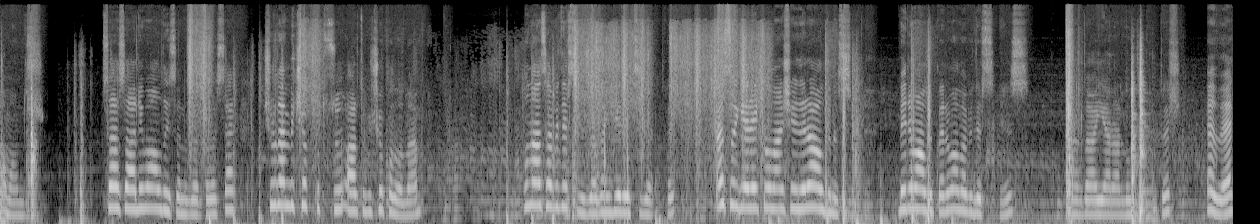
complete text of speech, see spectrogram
tamamdır. Sağ salim aldıysanız arkadaşlar şuradan bir çöp kutusu artı bir çöp alalım. Bunu atabilirsiniz zaten gereksiz artık. Nasıl gerekli olan şeyleri aldınız şimdi. Benim aldıklarımı alabilirsiniz. Bunlar daha yararlı olacaktır. Evet.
